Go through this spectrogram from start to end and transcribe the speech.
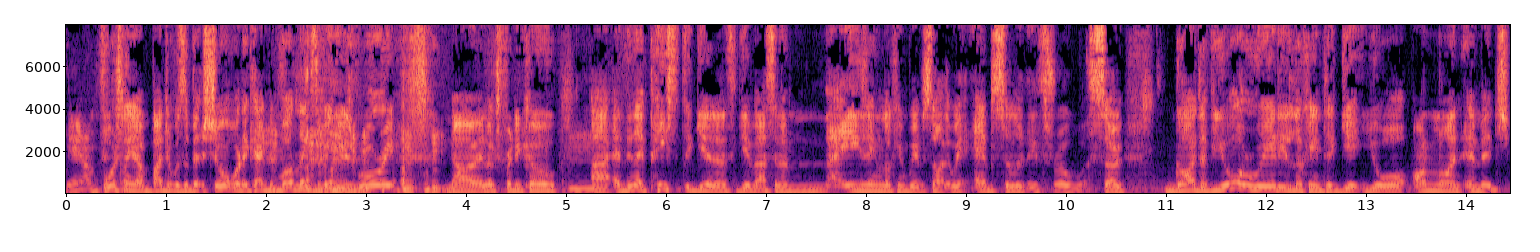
yeah. Unfortunately, our budget was a bit short when it came to modelling, so we used Rory. No, it looks pretty cool. Uh, and then they pieced it together to give us an amazing looking website that we're absolutely thrilled with. So, guys, if you're really looking to get your online image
